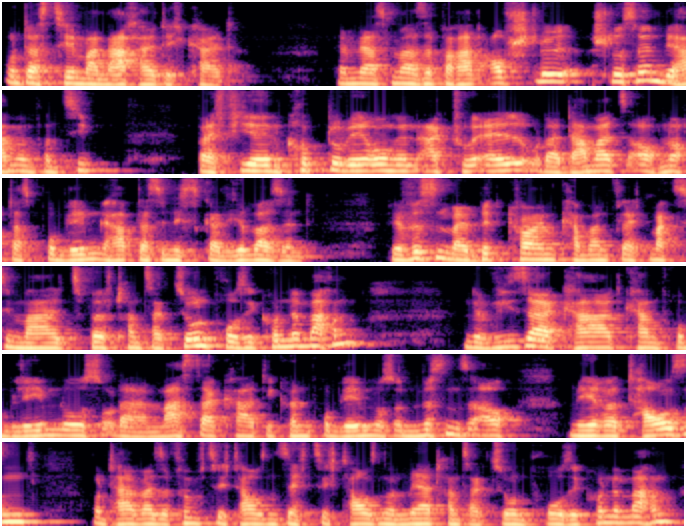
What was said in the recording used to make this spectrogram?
und das Thema Nachhaltigkeit. Wenn wir erstmal separat aufschlüsseln, wir haben im Prinzip bei vielen Kryptowährungen aktuell oder damals auch noch das Problem gehabt, dass sie nicht skalierbar sind. Wir wissen, bei Bitcoin kann man vielleicht maximal zwölf Transaktionen pro Sekunde machen. Eine Visa-Card kann problemlos oder Mastercard, die können problemlos und müssen es auch mehrere tausend und teilweise 50.000, 60.000 und mehr Transaktionen pro Sekunde machen.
